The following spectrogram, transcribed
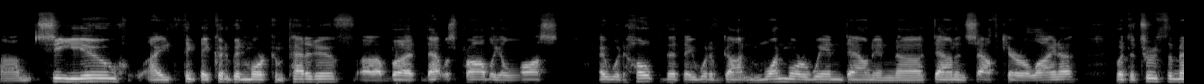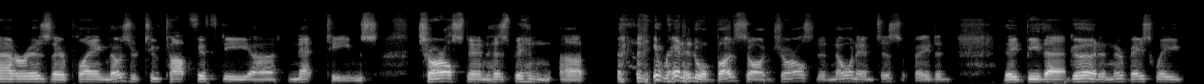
Um, CU, I think they could have been more competitive, uh, but that was probably a loss. I would hope that they would have gotten one more win down in uh, down in South Carolina. But the truth of the matter is, they're playing. Those are two top 50 uh, net teams. Charleston has been. Uh, they ran into a buzzsaw in Charleston. No one anticipated they'd be that good, and they're basically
